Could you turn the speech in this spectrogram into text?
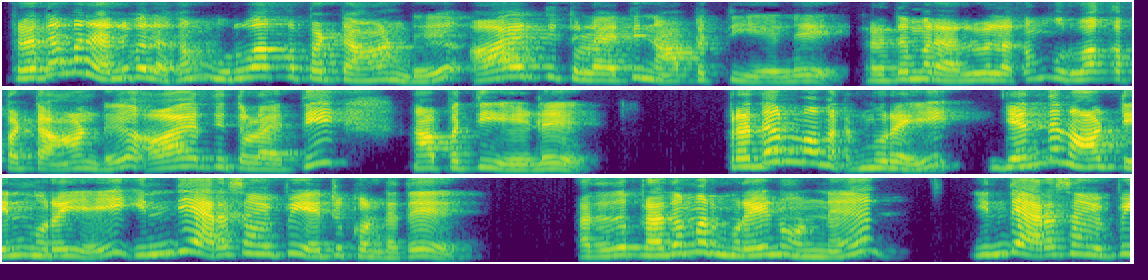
பிரதமர் அலுவலகம் உருவாக்கப்பட்ட ஆண்டு ஆயிரத்தி தொள்ளாயிரத்தி நாற்பத்தி ஏழு. பிரதமர் அலுவலகம் உருவாக்கப்பட்ட ஆண்டு ஆயிரத்தி தொள்ளாயிரத்தி நாற்பத்தி ஏழு. பிரதமர் முறை எந்த நாட்டின் முறையை இந்திய அரசமைப்பு ஏற்றுக்கொண்டது? அதாவது பிரதமர் முறைன்னு ஒன்று இந்திய அரசமைப்பு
